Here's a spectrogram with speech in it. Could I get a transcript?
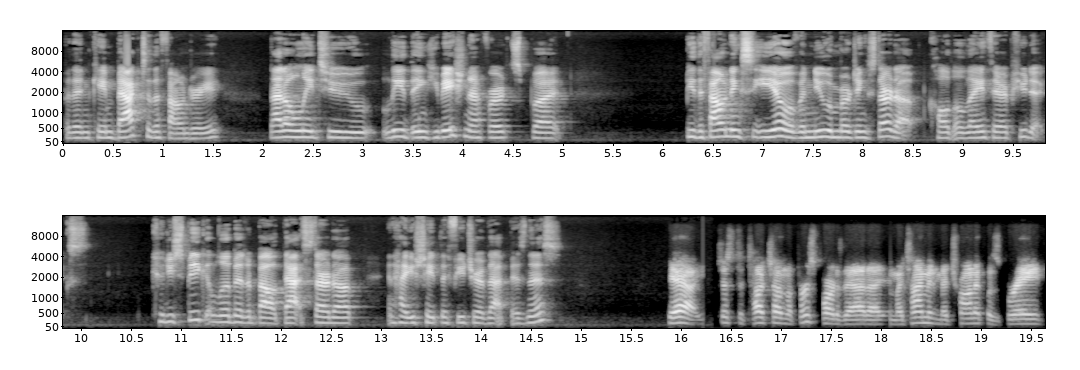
but then came back to the Foundry, not only to lead the incubation efforts, but be the founding CEO of a new emerging startup called Allay Therapeutics. Could you speak a little bit about that startup and how you shape the future of that business? Yeah, just to touch on the first part of that, I, my time at Medtronic was great.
